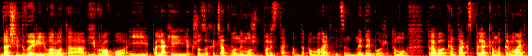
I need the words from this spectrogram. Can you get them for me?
наші двері і ворота в Європу. І поляки, якщо захотять, вони можуть перестати нам допомагати. І це не дай Боже. Тому треба контакт з поляками тримати.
